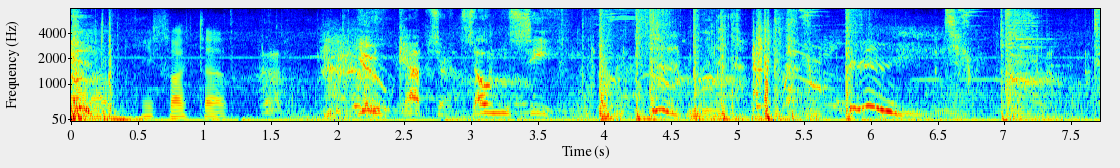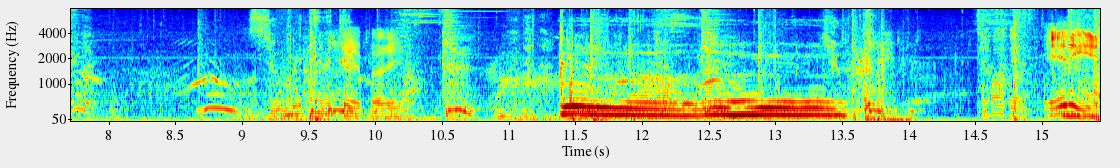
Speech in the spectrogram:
Oh, no, he fucked up. You captured Zone C. Okay, buddy. Fucking idiot.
